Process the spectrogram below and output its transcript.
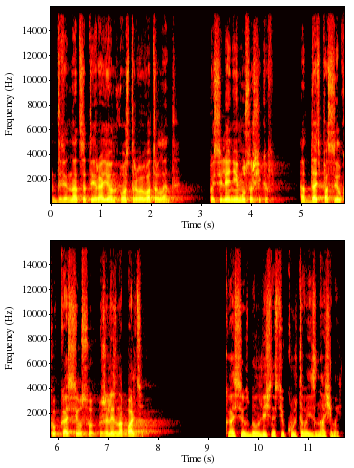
Двенадцатый район острова Ватерленд. Поселение мусорщиков. Отдать посылку Кассиусу Железнопальцу. Кассиус был личностью культовой и значимой.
